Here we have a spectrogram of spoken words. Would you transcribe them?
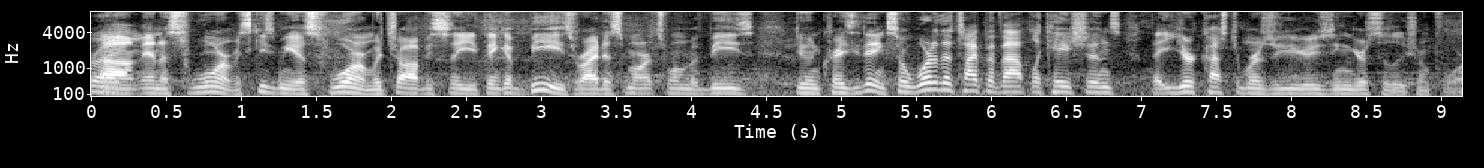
Right. Um, and a swarm, excuse me, a swarm, which obviously you think of bees, right? A smart swarm of bees doing crazy things. So what are the type of applications that your customers are using your solution for?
